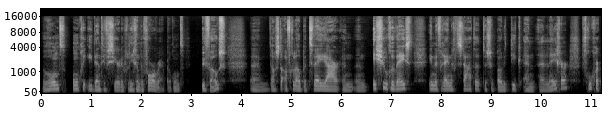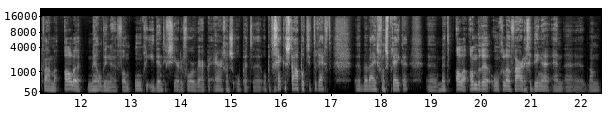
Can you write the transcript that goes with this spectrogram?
rond ongeïdentificeerde vliegende voorwerpen, rond UFO's. Um, dat is de afgelopen twee jaar een, een, issue geweest in de Verenigde Staten tussen politiek en uh, leger. Vroeger kwamen alle meldingen van ongeïdentificeerde voorwerpen ergens op het, uh, op het gekke stapeltje terecht, uh, bij wijze van spreken. met alle andere ongeloofwaardige dingen. En dan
